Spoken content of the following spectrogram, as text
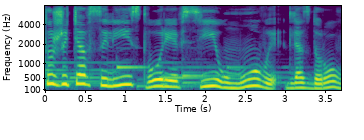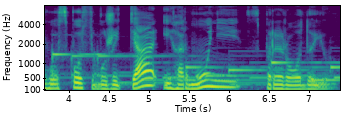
Тож життя в селі створює всі умови для здорового способу життя і гармонії з природою.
